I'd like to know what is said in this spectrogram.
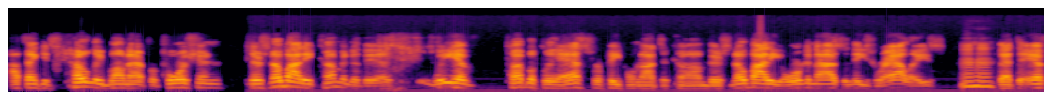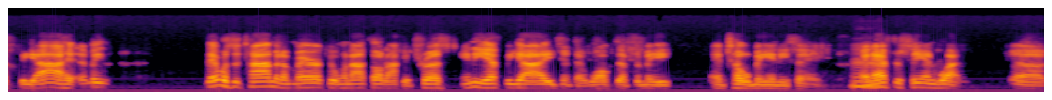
I think it's totally blown out of proportion. There's nobody coming to this. We have publicly asked for people not to come. There's nobody organizing these rallies Mhm. that the FBI. I mean, there was a time in America when I thought I could trust any FBI agent that walked up to me and told me anything. And Mhm. after seeing what uh,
